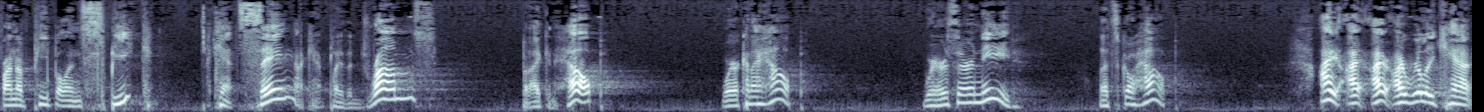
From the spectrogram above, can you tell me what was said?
front of people and speak. I can't sing. I can't play the drums. But I can help. Where can I help? Where is there a need? Let's go help. I, I, I really can't,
